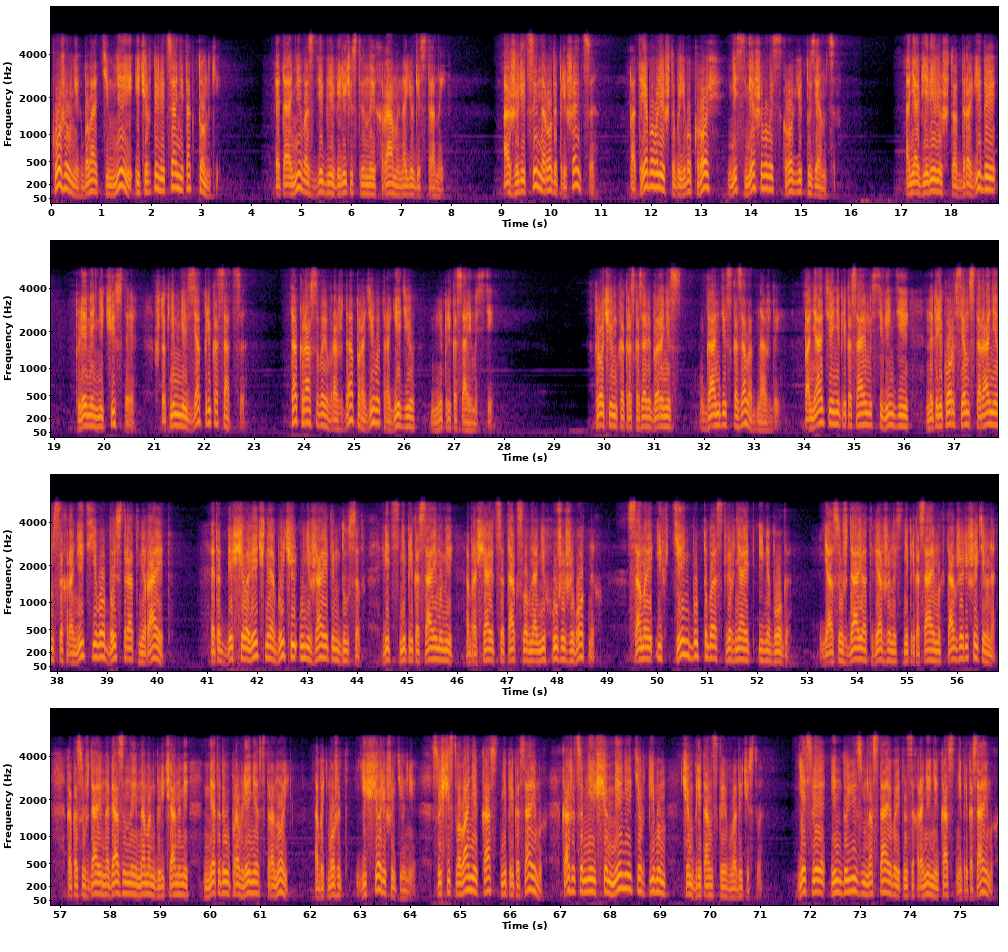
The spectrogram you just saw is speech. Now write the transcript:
Кожа у них была темнее, и черты лица не так тонкие. Это они воздвигли величественные храмы на юге страны. А жрецы народа-пришельца потребовали, чтобы его кровь не смешивалась с кровью туземцев. Они объявили, что дравиды — племя нечистое, что к ним нельзя прикасаться. Так расовая вражда породила трагедию неприкасаемости. Впрочем, как рассказали Беронис, Ганди сказал однажды, Понятие неприкасаемости в Индии, наперекор всем стараниям сохранить его, быстро отмирает. Этот бесчеловечный обычай унижает индусов, ведь с неприкасаемыми обращаются так, словно они хуже животных. Самая их тень будто бы оскверняет имя Бога. Я осуждаю отверженность неприкасаемых так же решительно, как осуждаю навязанные нам англичанами методы управления страной, а, быть может, еще решительнее, существование каст неприкасаемых кажется мне еще менее терпимым, чем британское владычество. Если индуизм настаивает на сохранении каст неприкасаемых,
